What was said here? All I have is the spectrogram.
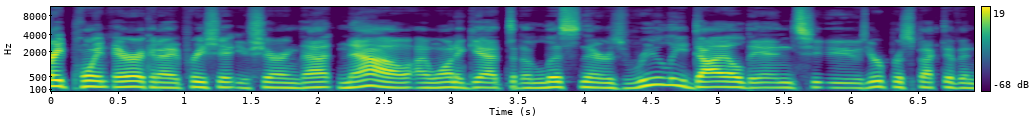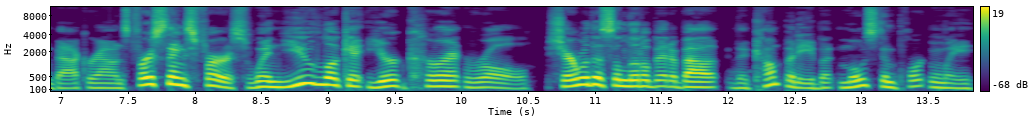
Great point, Eric, and I appreciate you sharing that. Now, I want to get the listeners really dialed into your perspective and backgrounds. First things first, when you look at your current role, share with us a little bit about the company, but most importantly,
